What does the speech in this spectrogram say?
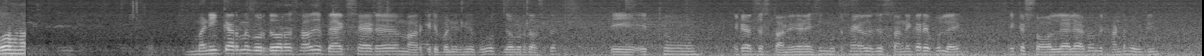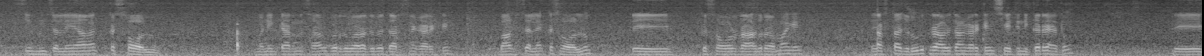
ਹੋਰ ਹੁਣ ਮਨੀਕਰਨ ਗੁਰਦੁਆਰਾ ਸਾਹਿਬ ਦੇ ਬੈਕ ਸਾਈਡ ਮਾਰਕੀਟ ਬਣੀ ਹੋਈ ਹੈ, ਬਹੁਤ ਜ਼ਬਰਦਸਤ। ਤੇ ਇੱਥੋਂ ਇੱਕ ਦਸਤਾਨੇ ਲੈਣੇ ਸੀ, ਮੋਟਰਸਾਈਕਲ ਦੇ ਦਸਤਾਨੇ ਘਰੇ ਭੁੱਲੇ। ਇੱਕ ਸ਼ਾਲ ਲੈ ਲਿਆ ਕਿਉਂਕਿ ਠੰਡ ਹੋਊਗੀ। ਅਸੀਂ ਹੁਣ ਚੱਲੇ ਆ ਕਸੌਲ ਨੂੰ। ਮਨੀਕਰਨ ਸਾਹਿਬ ਗੁਰਦੁਆਰਾ ਦੇ ਵਿੱਚ ਦਰਸ਼ਨ ਕਰਕੇ ਵਾਪਸ ਚੱਲੇ ਹਾਂ ਕਸੌਲ ਨੂੰ ਤੇ ਕਸੌਲ ਰਾਤ ਰਵਾਂਗੇ। ਰਸਤਾ ਜ਼ਰੂਰ ਖਰਾਬ ਹੈ, ਤਾਂ ਕਰਕੇ ਅਸੀਂ ਛੇਤੀ ਨਿਕਲ ਰਹੇ ਹਾਂ ਤੋਂ ਤੇ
